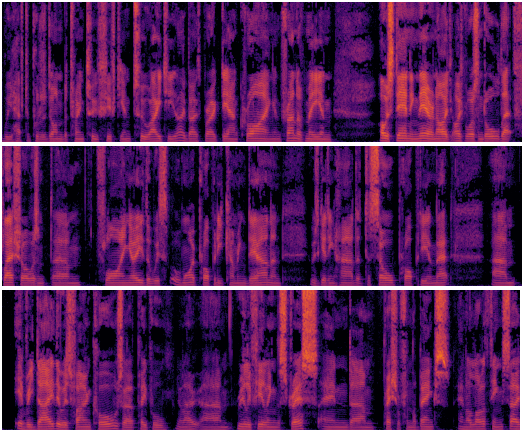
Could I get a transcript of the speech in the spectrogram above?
we have to put it on between 250 and 280. They both broke down crying in front of me, and I was standing there, and I, I wasn't all that flash. I wasn't um, flying either with all my property coming down, and it was getting harder to sell property and that. Um, every day there was phone calls, uh, people, you know, um, really feeling the stress and um, pressure from the banks and a lot of things. So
